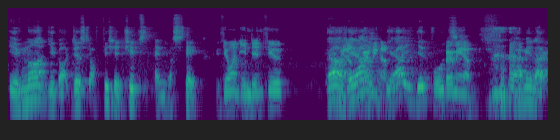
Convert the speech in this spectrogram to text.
If not, you got just your fish and chips and your steak. If you want Indian food, Yeah, Birmingham, they are, Birmingham. they are Indian foods. Birmingham. Yeah, I mean, like,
